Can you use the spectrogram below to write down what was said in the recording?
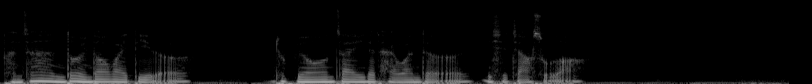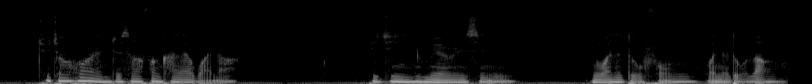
反正都已经到外地了，就不用在意在台湾的一些枷锁了。去交换就是要放开来玩啊！毕竟又没有人认识你，你玩的多疯，玩的多浪。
